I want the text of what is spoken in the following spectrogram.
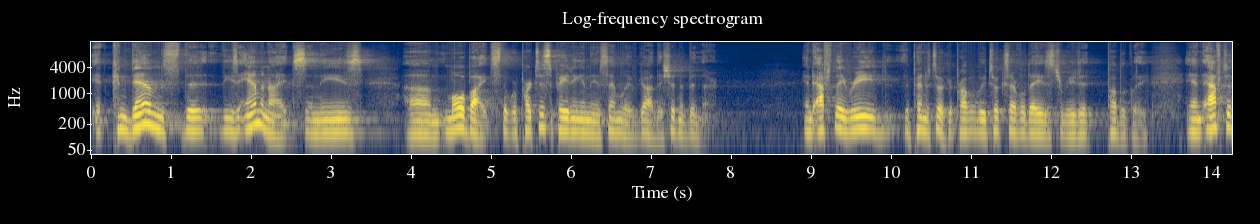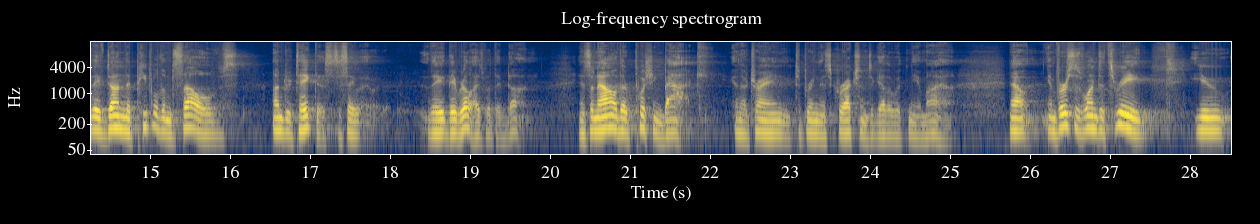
it condemns the, these Ammonites and these um, Moabites that were participating in the assembly of God. They shouldn't have been there. And after they read the Pentateuch, it probably took several days to read it publicly. And after they've done, the people themselves undertake this to say, they, they realize what they've done. And so now they're pushing back and they're trying to bring this correction together with Nehemiah. Now, in verses 1 to 3, you,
